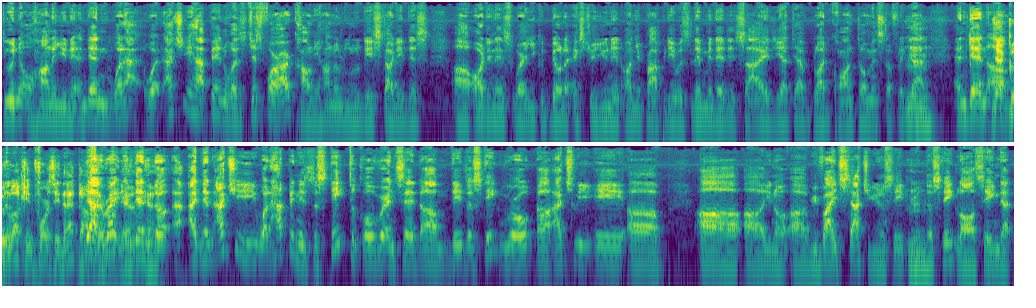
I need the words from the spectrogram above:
doing the Ohana unit. And then what ha- what actually happened was just for our county, Honolulu, they started this uh, ordinance where you could build an extra unit on your property. It was limited in size. You had to have blood quantum and stuff like that. And then Yeah, um, good the- luck enforcing that down yeah, road, right. and then yeah. the, and then actually, what happened is the state took over and said um, they, the state wrote uh, actually a. Uh, uh, uh, you know, uh, revised statute, you know, state Mm-hmm. the state law saying that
